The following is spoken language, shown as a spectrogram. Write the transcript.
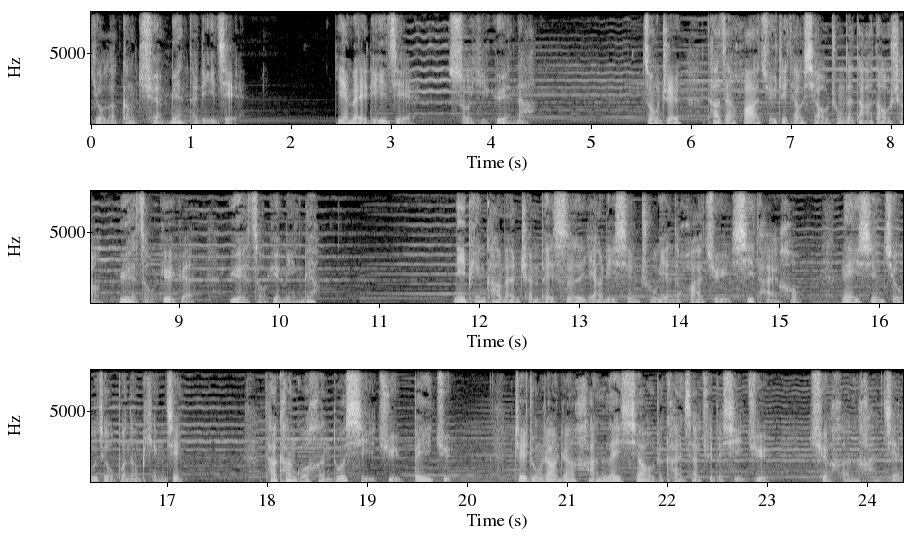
有了更全面的理解。因为理解，所以悦纳。总之，他在话剧这条小众的大道上越走越远，越走越明亮。倪萍看完陈佩斯、杨立新主演的话剧《戏台》后，内心久久不能平静。他看过很多喜剧、悲剧。这种让人含泪笑着看下去的喜剧，却很罕见。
